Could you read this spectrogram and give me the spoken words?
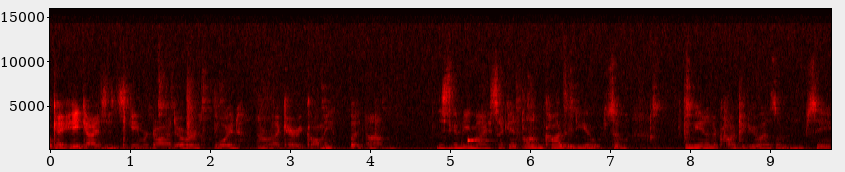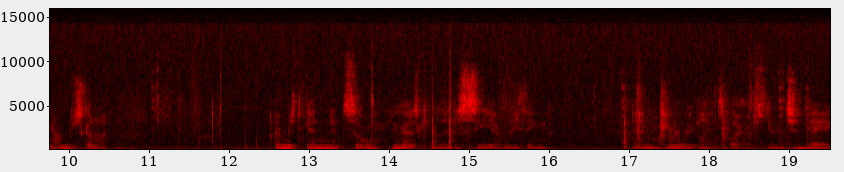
Okay, hey guys, it's Gamer God or Lloyd. I don't really care what you call me, but um, this is gonna be my second um COD video. So, it's gonna be another COD video as I'm saying. I'm just gonna, I'm just getting it so you guys can really just see everything. And we're gonna be playing some Black Ops 3 today.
